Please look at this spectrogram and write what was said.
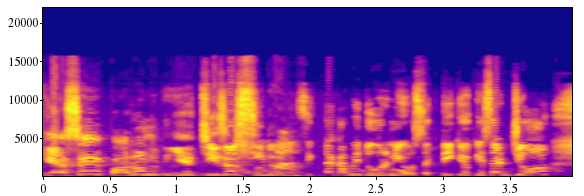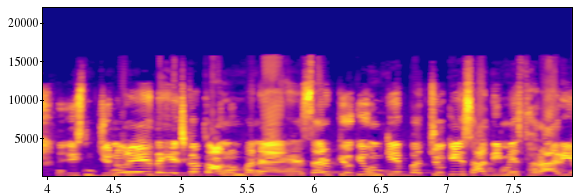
कैसे पारुल ये चीज़ें सुधर मानसिकता कभी दूर नहीं हो सकती क्योंकि सर जो जिन्होंने दहेज का कानून बनाया है सर क्योंकि उनके बच्चों की शादी में फरारी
